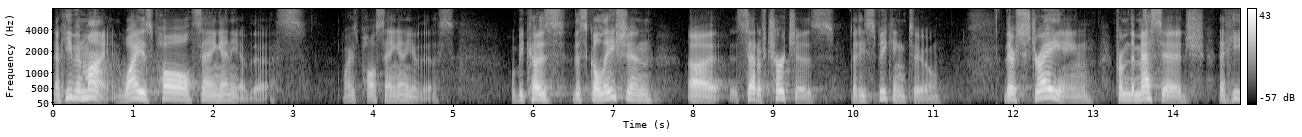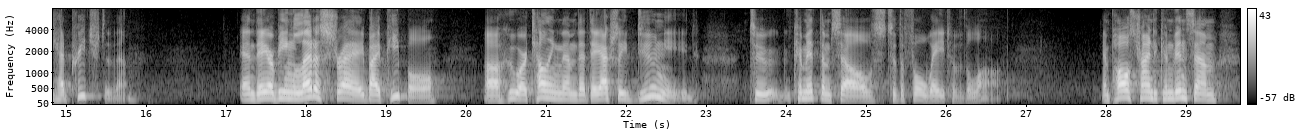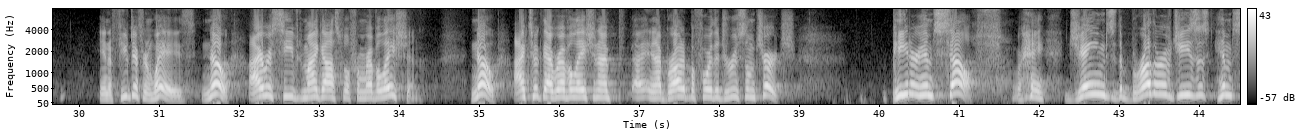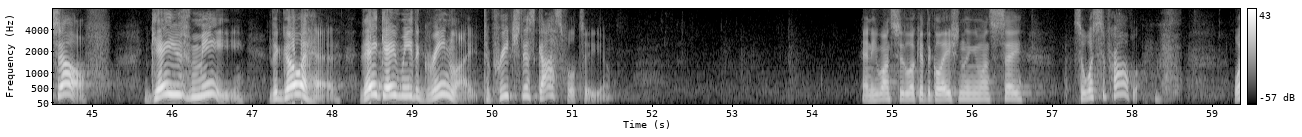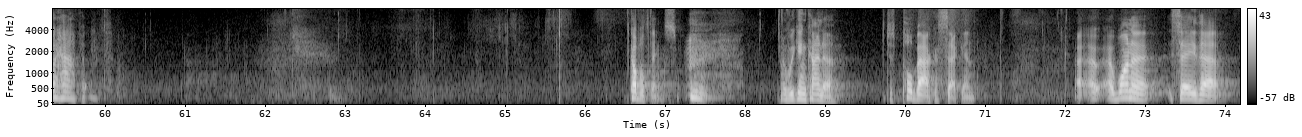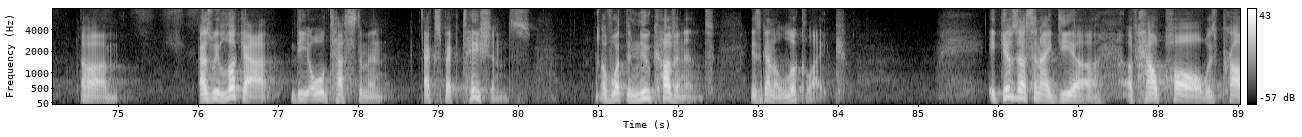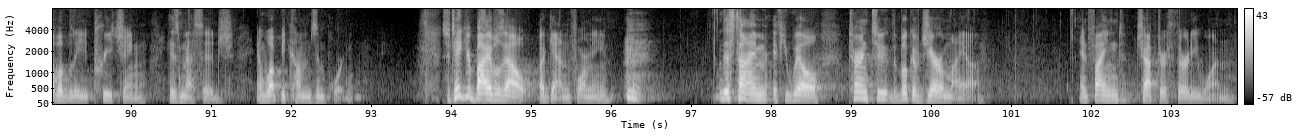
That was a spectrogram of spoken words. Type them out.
Now, keep in mind, why is Paul saying any of this? Why is Paul saying any of this? Well, because this Galatian uh, set of churches that he's speaking to, they're straying from the message that he had preached to them. And they are being led astray by people uh, who are telling them that they actually do need to commit themselves to the full weight of the law. And Paul's trying to convince them in a few different ways no, I received my gospel from Revelation. No, I took that revelation and I brought it before the Jerusalem church. Peter himself, right? James, the brother of Jesus himself, gave me the go ahead. They gave me the green light to preach this gospel to you. And he wants to look at the Galatians and he wants to say, So what's the problem? What happened? A couple things. if we can kind of just pull back a second, I, I, I want to say that um, as we look at the Old Testament expectations of what the new covenant is going to look like, it gives us an idea of how Paul was probably preaching his message and what becomes important. So take your Bibles out again for me. this time, if you will, turn to the book of Jeremiah and find chapter 31.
